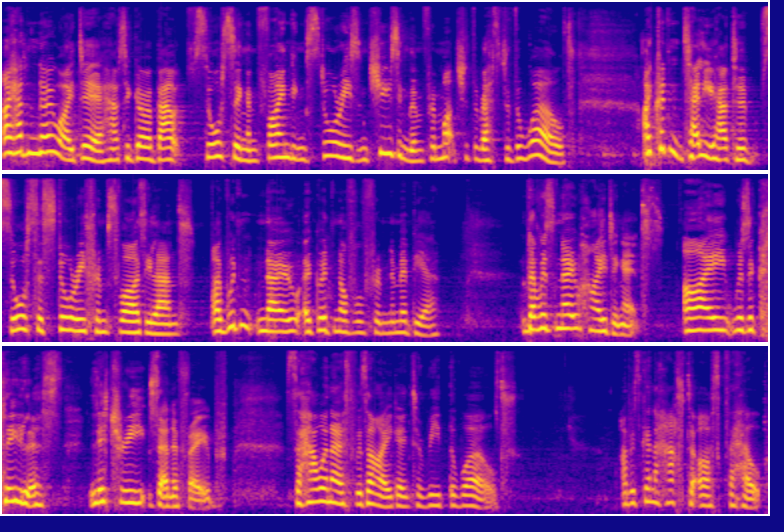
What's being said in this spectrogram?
I had no idea how to go about sourcing and finding stories and choosing them from much of the rest of the world. I couldn't tell you how to source a story from Swaziland. I wouldn't know a good novel from Namibia. There was no hiding it. I was a clueless, literary xenophobe. So, how on earth was I going to read the world? I was going to have to ask for help.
